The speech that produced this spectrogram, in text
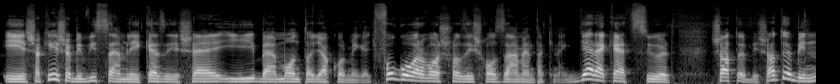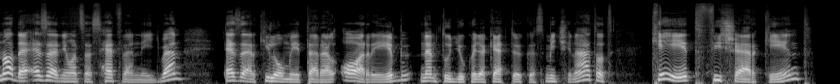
És a későbbi visszaemlékezéseiben mondta, hogy akkor még egy fogorvoshoz is hozzáment, akinek gyereket szült, stb. stb. Na de 1874-ben, 1000 kilométerrel arrébb, nem tudjuk, hogy a kettő közt mit csináltott, két Fisherként,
